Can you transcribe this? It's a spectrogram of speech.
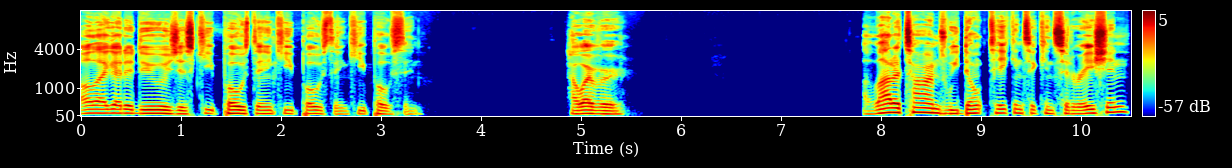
All I gotta do is just keep posting, keep posting, keep posting. However, a lot of times we don't take into consideration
